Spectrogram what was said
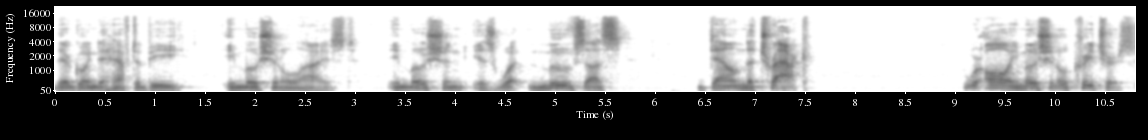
they're going to have to be emotionalized. Emotion is what moves us down the track. We're all emotional creatures.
